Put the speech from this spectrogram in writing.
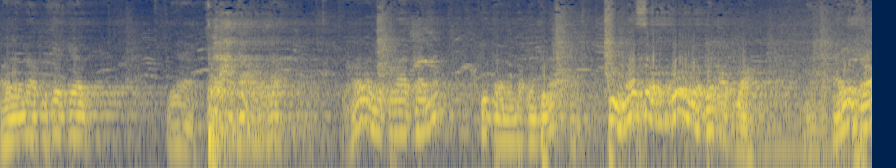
orang aku sekal ya celaka lah. Orang yang celaka kita hendak celaka. Cuma sombong dengan Allah. Nah, ayo so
